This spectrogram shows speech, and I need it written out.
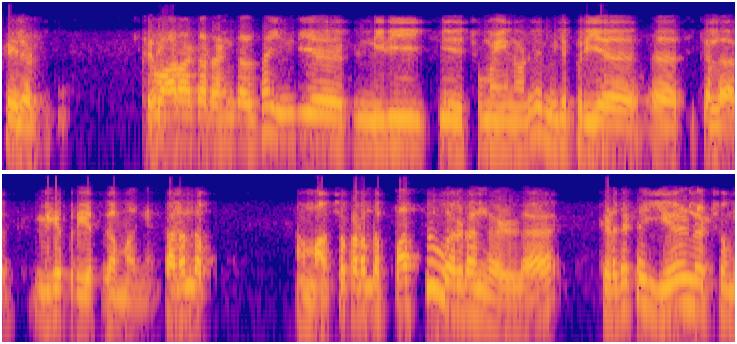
கையில் எடுத்துக்கும் சரி. வாராக்கடன்கள் தான் இந்திய நிதி சுமையினுடைய மிகப்பெரிய அஹ், சிக்கலா இருக்கு. மிகப்பெரிய ஆமாங்க. கடந்த ஆமா ஸோ கடந்த பத்து வருடங்கள்ல கிட்டத்தட்ட ஏழு லட்சம்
